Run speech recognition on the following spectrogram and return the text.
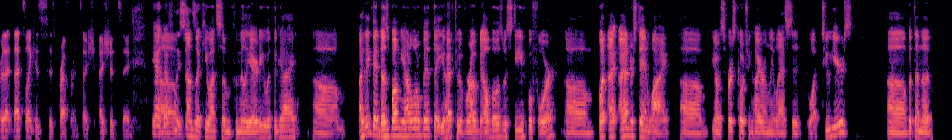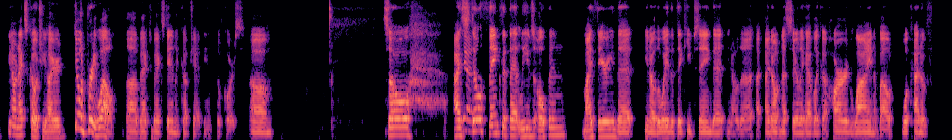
or that that's like his his preference. I sh- I should say. Yeah, it definitely um, sounds like he wants some familiarity with the guy. Um, I think that does bum me out a little bit that you have to have rubbed elbows with Steve before. Um, but I, I understand why. Um, you know, his first coaching hire only lasted what two years. Uh, but then the you know next coach he hired doing pretty well, back to back Stanley Cup champion, of course. Um, so I yeah. still think that that leaves open my theory that you know the way that they keep saying that you know the I, I don't necessarily have like a hard line about what kind of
